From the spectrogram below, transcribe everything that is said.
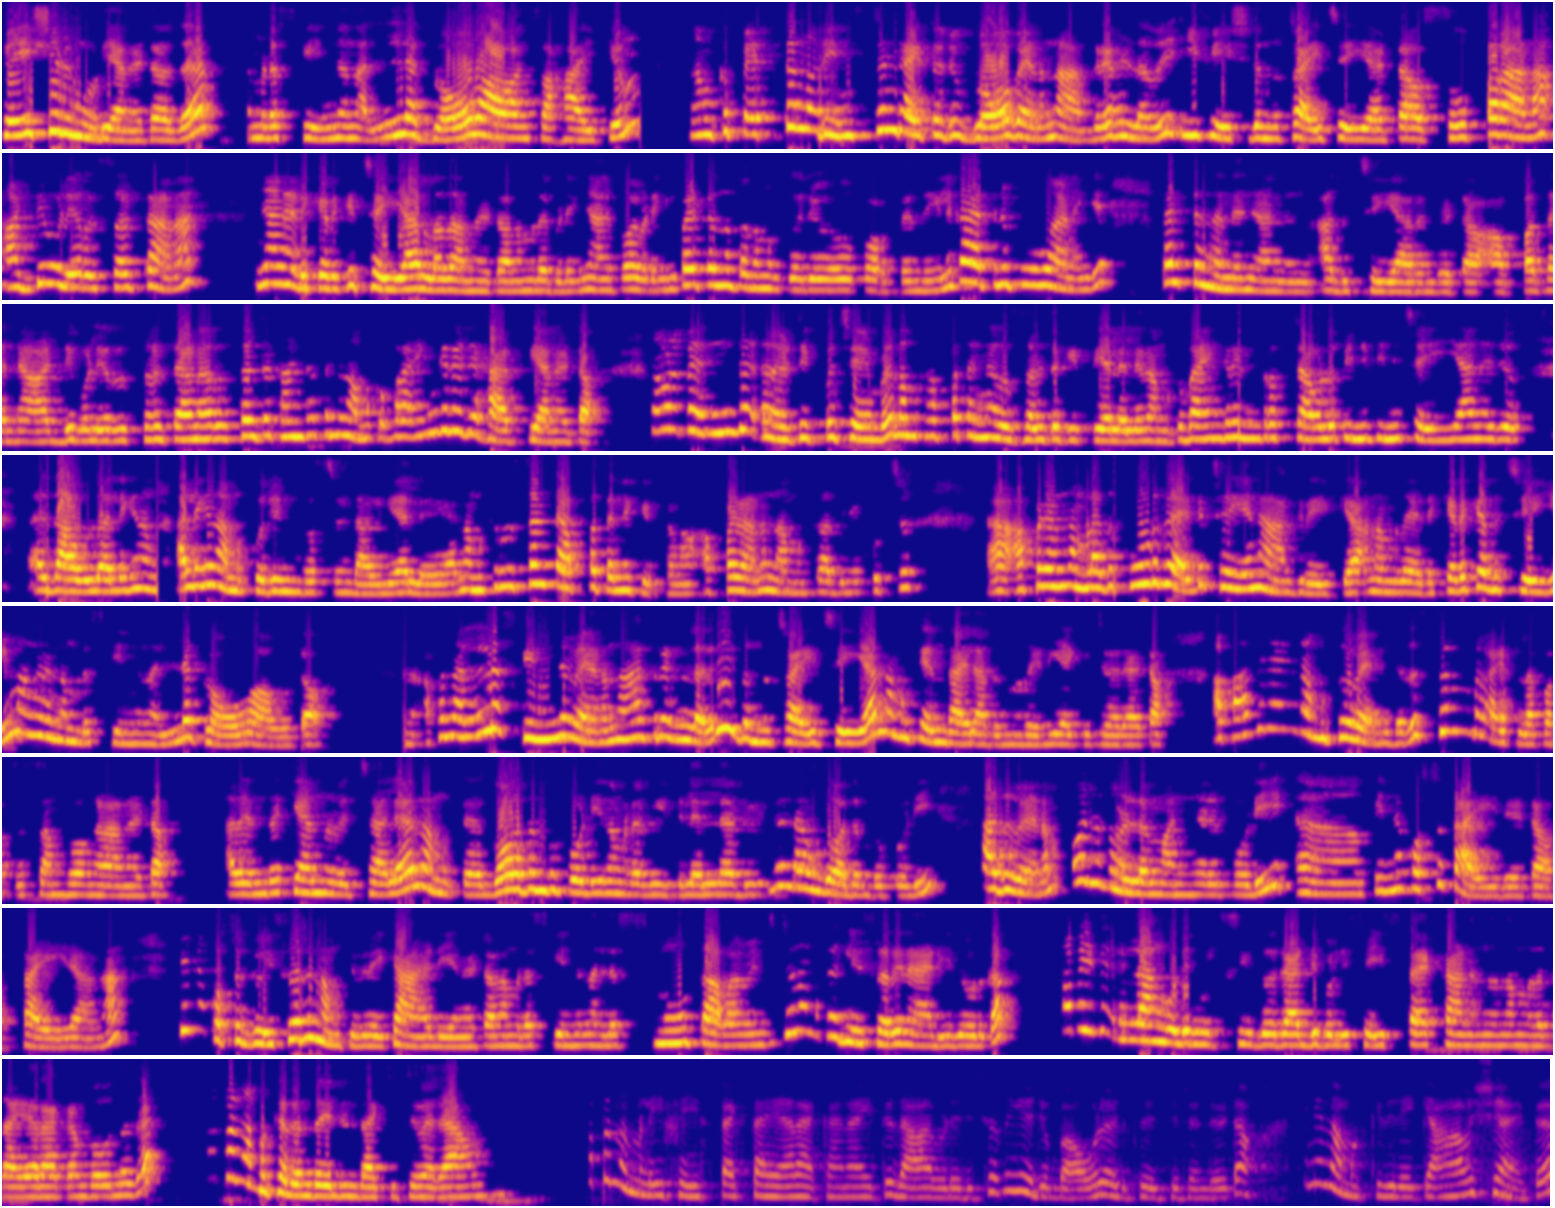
ഫേഷ്യൽ കൂടിയാണ് കേട്ടോ അത്. നമ്മുടെ സ്കിന്ന് നല്ല ഗ്ലോ ആവാൻ സഹായിക്കും. നമുക്ക് പെട്ടെന്ന് ഒരു ഇൻസ്റ്റന്റ് ആയിട്ട് ഒരു ഗ്ലോ വേണമെന്ന് ആഗ്രഹമുള്ളവർ ഈ ഫേഷ്യൽ ഒന്ന് ട്രൈ ചെയ്യാം കേട്ടോ സൂപ്പറാണ് അടിപൊളി റിസൾട്ട് ആണ്. ഞാൻ ഇടയ്ക്കിടയ്ക്ക് ചെയ്യാറുള്ളതാണ് കേട്ടോ നമ്മൾ എവിടെ ഞാനിപ്പോ എവിടെയെങ്കിലും പെട്ടെന്ന് ഇപ്പൊ നമുക്കൊരു പുറത്ത് എന്തെങ്കിലും കാര്യത്തിന് പോവുകയാണെങ്കിൽ പെട്ടെന്ന് തന്നെ ഞാൻ അത് ചെയ്യാറുണ്ട് കേട്ടോ. അപ്പൊ തന്നെ അടിപൊളി റിസൾട്ട് ആണ്. റിസൾട്ട് കണ്ടാൽ തന്നെ നമുക്ക് ഭയങ്കര ഒരു ഹാപ്പിയാണ് കേട്ടോ. നമ്മളിപ്പോ എന്ത് ടിപ്പ് ചെയ്യുമ്പോഴും നമുക്ക് അപ്പൊ തന്നെ റിസൾട്ട് കിട്ടിയാലല്ലേ നമുക്ക് ഭയങ്കര ഇൻട്രസ്റ്റ് ആവുള്ളൂ. പിന്നെ പിന്നെ ചെയ്യാനൊരു ഇതാവുള്ളൂ. അല്ലെങ്കിൽ അല്ലെങ്കിൽ നമുക്കൊരു ഇൻട്രസ്റ്റ് ഉണ്ടാവില്ല അല്ലേ? നമുക്ക് റിസൾട്ട് അപ്പൊ തന്നെ കിട്ടണം. അപ്പോഴാണ് നമുക്ക് അതിനെക്കുറിച്ച് അപ്പോഴാണ് നമ്മൾ അത് കൂടുതലായിട്ട് ചെയ്യാൻ ആഗ്രഹിക്കുക. നമ്മൾ ഇടയ്ക്കിടയ്ക്ക് അത് ചെയ്യും. അങ്ങനെ നമ്മുടെ സ്കിന്ന് നല്ല ഗ്ലോ ആവും കേട്ടോ അപ്പൊ നല്ല സ്കിന്ന് വേണം ആഗ്രഹമുള്ളവർ ഇതൊന്ന് ട്രൈ ചെയ്യാം. നമുക്ക് എന്തായാലും അതൊന്ന് റെഡി ആക്കിയിട്ട് വരാം കേട്ടോ അപ്പൊ അതിനായി നമുക്ക് വേണ്ടത് സിമ്പിൾ ആയിട്ടുള്ള കുറച്ച് സംഭവങ്ങളാണ് കേട്ടോ അതെന്തൊക്കെയാന്ന് വെച്ചാൽ നമുക്ക് ഗോതമ്പ് പൊടി നമ്മുടെ വീട്ടിൽ എല്ലാ വീട്ടിലും ഉണ്ടാവും ഗോതമ്പ് പൊടി. അത് വേണം ഒരു നുള്ള മഞ്ഞൾപ്പൊടി പിന്നെ കുറച്ച് തൈര് കേട്ടോ തൈരാണ്. പിന്നെ കുറച്ച് ഗ്ലിസറിൻ നമുക്ക് ഇതിലേക്ക് ആഡ് ചെയ്യണം കേട്ടോ നമ്മുടെ സ്കിന്ന് നല്ല സ്മൂത്ത് ആവാൻ വേണ്ടിയിട്ട് നമുക്ക് ഗ്ലിസറിൻ ആഡ് ചെയ്ത് കൊടുക്കാം. അപ്പൊ ഇതെല്ലാം കൂടി മിക്സ് ചെയ്ത് ഒരു അടിപൊളി ഫേസ് പാക്ക് ആണെന്ന് നമ്മൾ തയ്യാറാക്കാൻ പോകുന്നത്. അപ്പൊ നമുക്കത് എന്തായാലും ഉണ്ടാക്കിയിട്ട് വരാം. അപ്പം നമ്മൾ ഈ ഫേസ് പാക്ക് തയ്യാറാക്കാനായിട്ട് ഇതാ ഇവിടെ ഒരു ചെറിയൊരു ബൗൾ എടുത്ത് വെച്ചിട്ടുണ്ട് കേട്ടോ. ഇനി നമുക്കിതിലേക്ക് ആവശ്യമായിട്ട്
